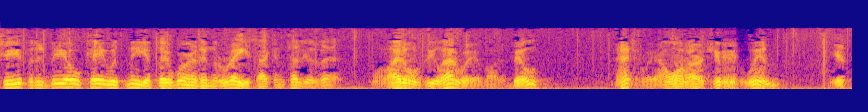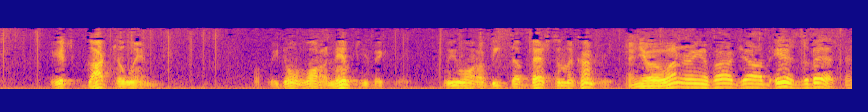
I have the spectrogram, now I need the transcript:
Chief, it'd be okay with me if they weren't in the race, I can tell you that. Well, I don't feel that way about it, Bill. Naturally, I want our ship to win. It's, it's got to win. But we don't want an empty victory. We want to beat the best in the country. And you're wondering if our job is the best, huh?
